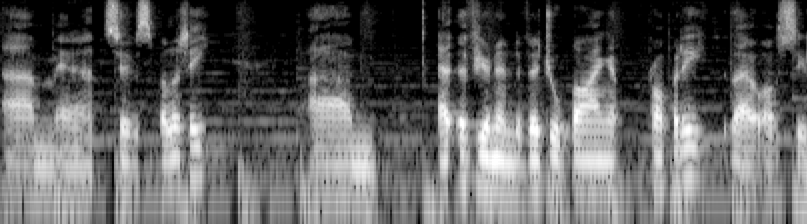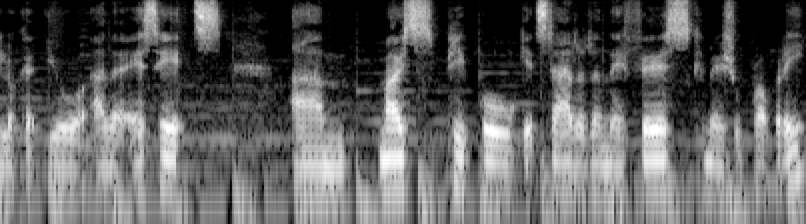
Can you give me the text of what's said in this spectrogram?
um, and our serviceability. Um, if you're an individual buying a property, they'll obviously look at your other assets. Um, most people get started in their first commercial property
